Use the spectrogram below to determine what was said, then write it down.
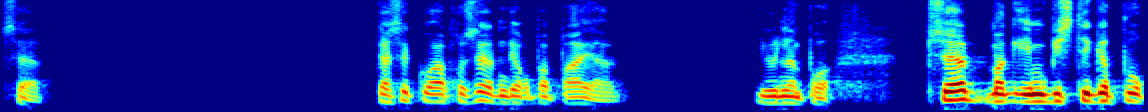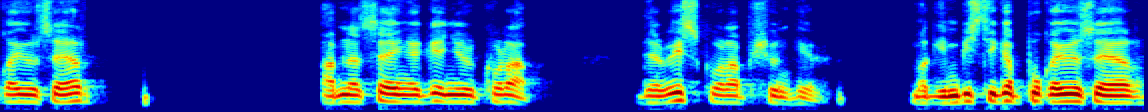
sir? Kasi kung ako, sir, hindi ako papayag. Yun lang po. Sir, mag-imbestiga po kayo, sir. I'm not saying again you're corrupt. There is corruption here. Mag-imbestiga po kayo, sir.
